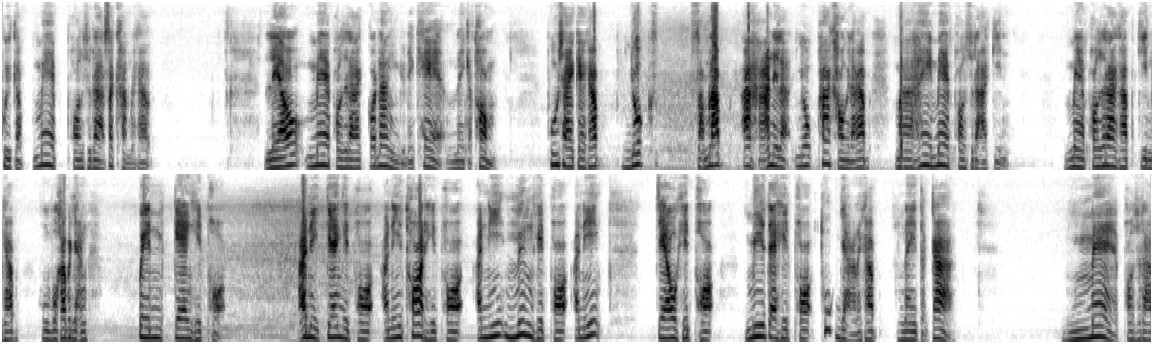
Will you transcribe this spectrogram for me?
คุยกับแม่พรสุดาสักคำนะครับ แล้วแม่พรสุดาก็นั่งอยู่ในแค่ในกระท่อม ผู้ชายแก่ครับ ยกสำรับอาหารนี่แหละ ยกผ้าเขาวนี่แหละครับ มาให้แม่พรสุดากิน แม่พรสุดาครับกินครับหูบอกครับเป็นอย่างเป็นแกงเห็ดเผาะอันนี้แกงเห็ดเพาะอันนี้ทอดเห็ดเพาะอันนี้นึ่งเห็ดเพาะอันนี้แจวเห็ดเพาะมีแต่เห็ดเพาะทุกอย่างนะครับ ในตะกร้า แม่พรสรา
